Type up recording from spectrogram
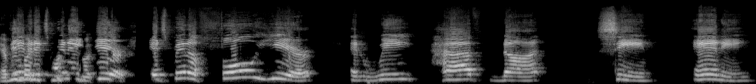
no. David, it's been a about- year. It's been a full year, and we have not seen any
